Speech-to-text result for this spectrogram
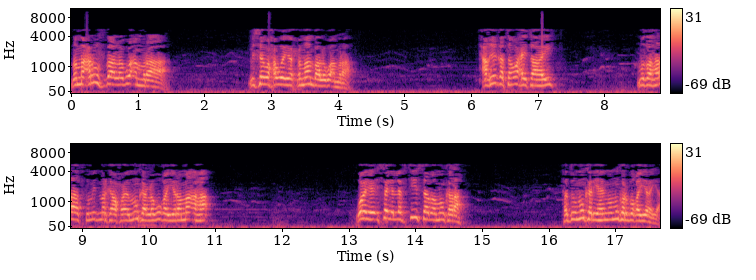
Ma macruuf baa lagu amraa? Mise waxa weeye xumaan baa lagu amraa? Xaqiiqatan waxay tahay mudaaharaadku mid markaa waxaweye munkar lagu qayiro ma aha. Waayo isaga laftiisaba munkara hadduu munkar yahay ma munkar buu qayiraya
